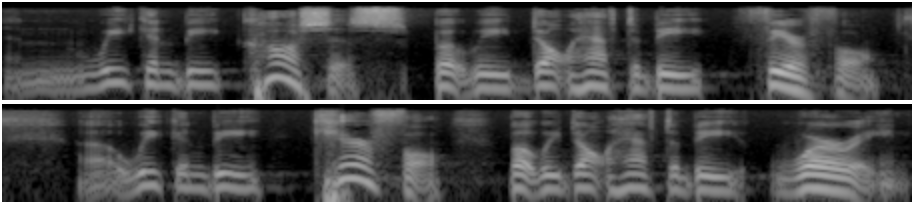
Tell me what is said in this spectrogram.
And we can be cautious, but we don't have to be fearful uh, we can be careful, but we don't have to be worrying.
